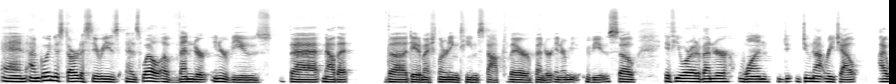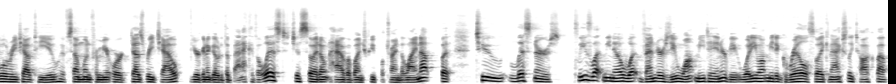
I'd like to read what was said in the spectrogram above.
And I'm going to start a series as well of vendor interviews that now that the data mesh learning team stopped their vendor interviews. So if you are at a vendor, one, do, do not reach out. I will reach out to you. If someone from your org does reach out, you're going to go to the back of the list just so I don't have a bunch of people trying to line up. But two, listeners, please let me know what vendors you want me to interview. What do you want me to grill so I can actually talk about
